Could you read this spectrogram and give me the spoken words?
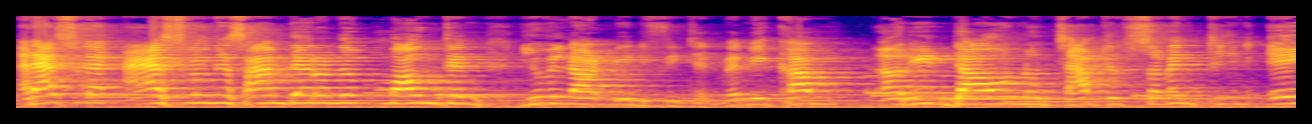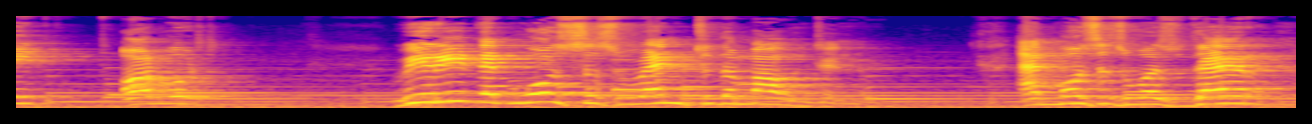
And as, as long as I'm there on the mountain, you will not be defeated. When we come, uh, read down on chapter 17, 8 onwards, we read that Moses went to the mountain and Moses was there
